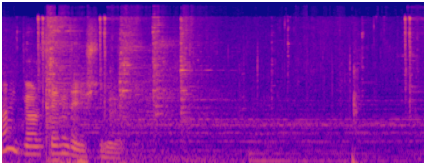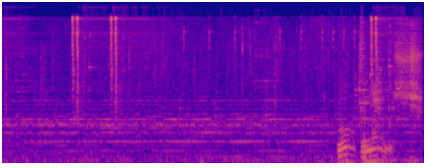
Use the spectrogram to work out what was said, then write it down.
Ha görselini değiştiriyor. Bu, bu neymiş?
